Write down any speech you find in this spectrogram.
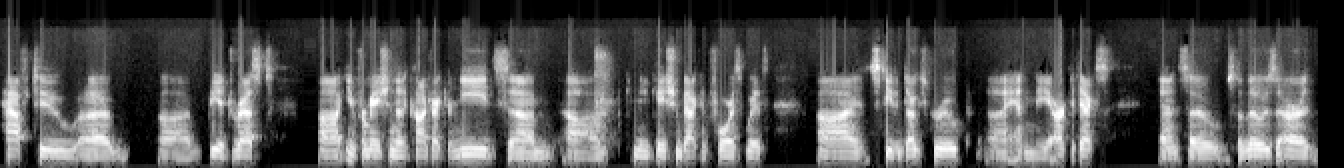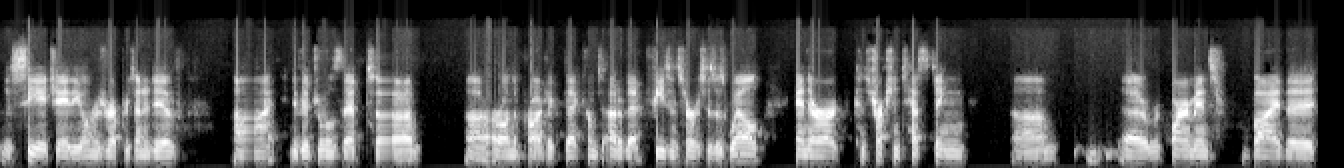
have to uh, uh, be addressed. Uh, information that the contractor needs, um, communication back and forth with Steve and Doug's group and the architects. And so, so those are the CHA, the owner's representative individuals that are on the project that comes out of that fees and services as well. And there are construction testing um, uh, requirements by the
